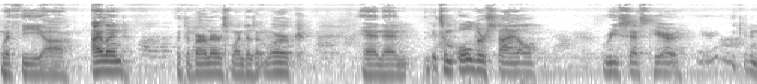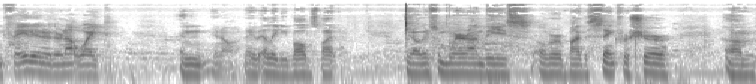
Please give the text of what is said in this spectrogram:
with the uh, island with the burners. One doesn't work. And then we get some older style recessed here. Even faded or they're not white. And, you know, they have LED bulbs, but, you know, there's some wear on these over by the sink for sure. Um,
